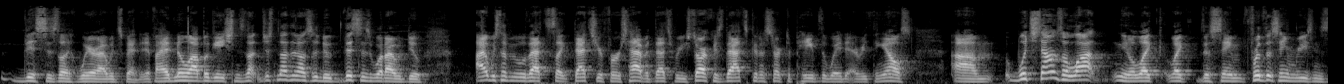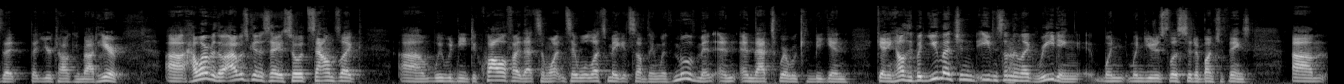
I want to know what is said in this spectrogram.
this is like where I would spend it. If I had no obligations, not just nothing else to do, this is what I would do. I always tell people that's like that's your first habit. That's where you start because that's going to start to pave the way to everything else. Um, which sounds a lot, you know, like like the same for the same reasons that that you're talking about here. Uh, however, though, I was going to say, so it sounds like um, we would need to qualify that somewhat and say, well, let's make it something with movement, and, and that's where we can begin getting healthy. But you mentioned even something like reading when when you just listed a bunch of things. Um,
